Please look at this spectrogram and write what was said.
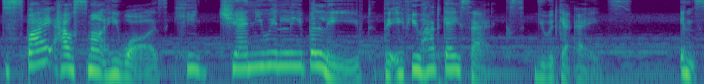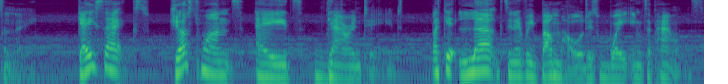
Despite how smart he was, he genuinely believed that if you had gay sex, you would get AIDS. Instantly. Gay sex, just once, AIDS guaranteed like it lurked in every bumhole just waiting to pounce.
